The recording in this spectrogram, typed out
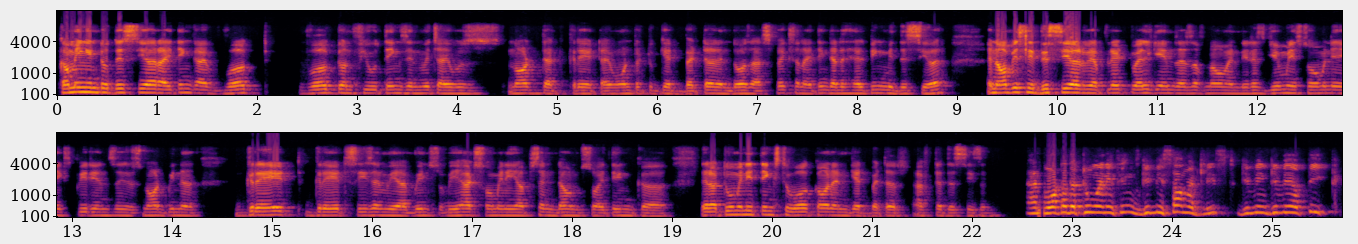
coming into this year, I think I've worked worked on few things in which I was not that great. I wanted to get better in those aspects, and I think that is helping me this year. And obviously, this year we have played 12 games as of now, and it has given me so many experiences. It's not been a great, great season. We have been so we had so many ups and downs. So I think uh, there are too many things to work on and get better after this season. And what are the too many things? Give me some at least. Give me give me a peek.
